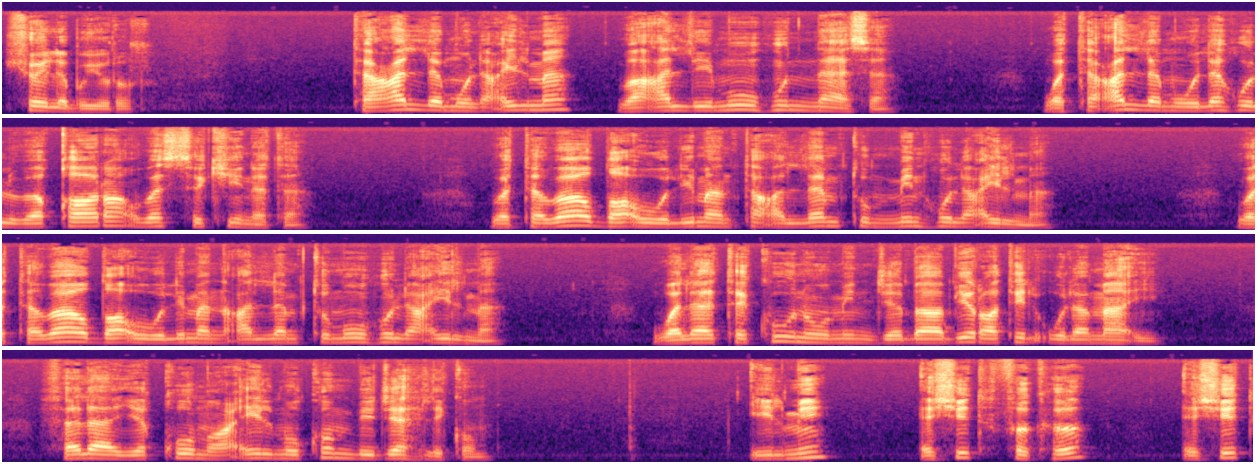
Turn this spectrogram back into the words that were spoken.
şöyle buyurur. Teallemul ilme ve allimuhun nase ve teallemu lehul vekara ve sekinete ve tevâda'u limen teallemtum minhul ilme ve tevâda'u limen allemtumuhul ilme ve la tekunu min cebabiratil ulemâi فَلَا يَقُومُ عِلْمُكُمْ بِجَهْلِكُمْ İlmi eşit fıkhı, eşit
